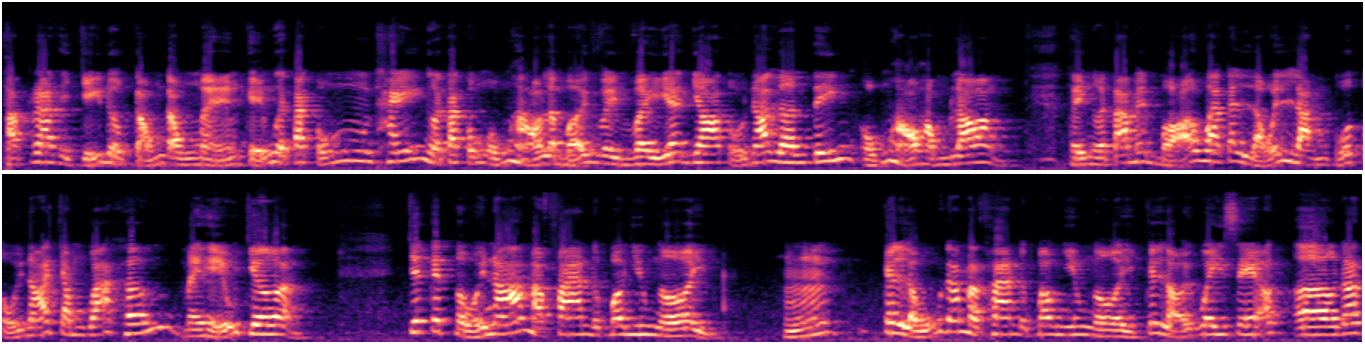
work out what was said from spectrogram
thật ra thì chỉ được cộng đồng mạng kiểu người ta cũng thấy người ta cũng ủng hộ là bởi vì vì á, do tụi nó lên tiếng ủng hộ hồng loan. Thì người ta mới bỏ qua cái lỗi lầm của tụi nó trong quá khứ. Mày hiểu chưa? Chứ cái tụi nó mà fan được bao nhiêu người? Hử? cái lũ đó mà fan được bao nhiêu người? Cái loại quay xe ớt ơ đó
